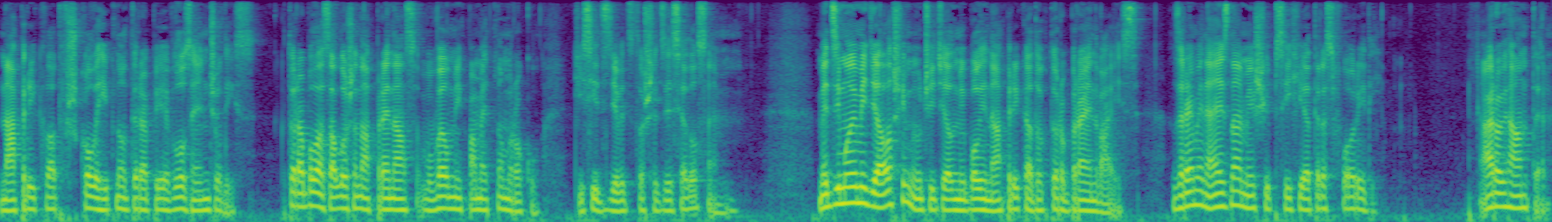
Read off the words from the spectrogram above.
napríklad v škole hypnoterapie v Los Angeles, ktorá bola založená pre nás vo veľmi pamätnom roku 1968. Medzi mojimi ďalšími učiteľmi boli napríklad doktor Brian Weiss, zrejme najznámejší psychiatr z Floridy. A Roy Hunter,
